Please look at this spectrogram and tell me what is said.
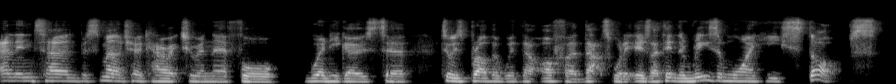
and in turn besmirch her character, and therefore when he goes to to his brother with that offer, that's what it is. I think the reason why he stops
